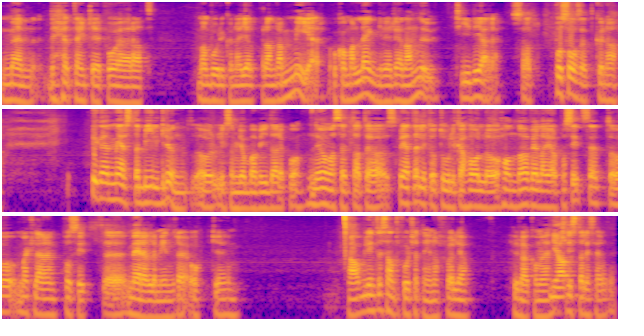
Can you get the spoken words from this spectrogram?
Men det jag tänker på är att man borde kunna hjälpa varandra mer och komma längre redan nu, tidigare. Så att på så sätt kunna bygga en mer stabil grund och liksom jobba vidare på. Nu har man sett att det har spretat lite åt olika håll och Honda har velat göra på sitt sätt och McLaren på sitt eh, mer eller mindre. Och eh, ja, det blir intressant i fortsättningen att följa hur det här kommer Ja. kristallisera sig.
